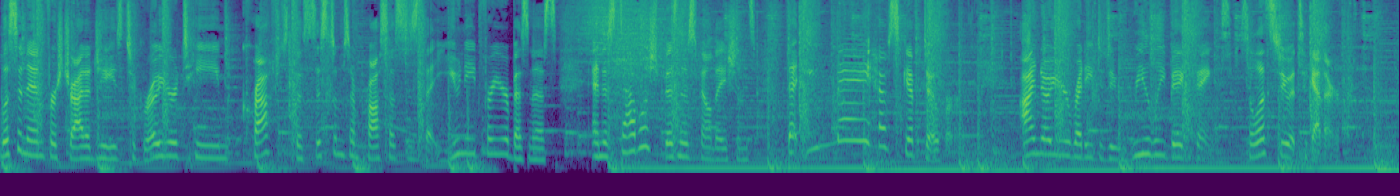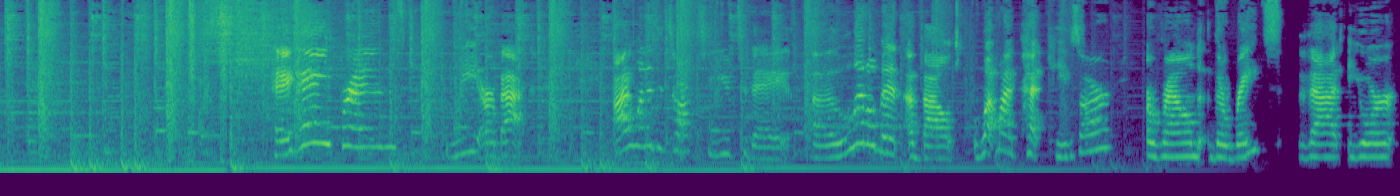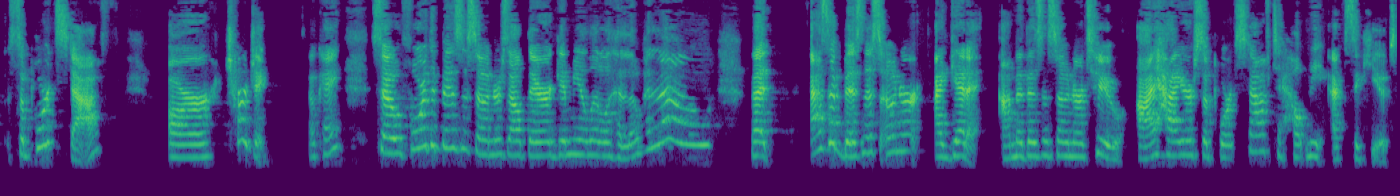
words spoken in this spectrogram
Listen in for strategies to grow your team, craft the systems and processes that you need for your business, and establish business foundations that you may have skipped over. I know you're ready to do really big things, so let's do it together. Hey, hey, friends! We are back. I wanted to talk to you today a little bit about what my pet peeves are around the rates that your support staff are charging. Okay. So for the business owners out there, give me a little hello, hello. But as a business owner, I get it. I'm a business owner too. I hire support staff to help me execute.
